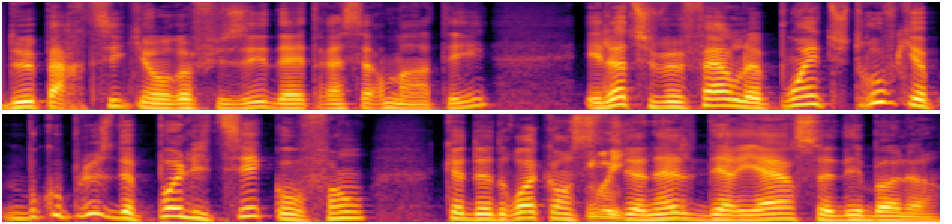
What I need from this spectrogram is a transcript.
deux parties qui ont refusé d'être assermentées. Et là, tu veux faire le point. Tu trouves qu'il y a beaucoup plus de politique, au fond, que de droit constitutionnel derrière ce débat-là?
